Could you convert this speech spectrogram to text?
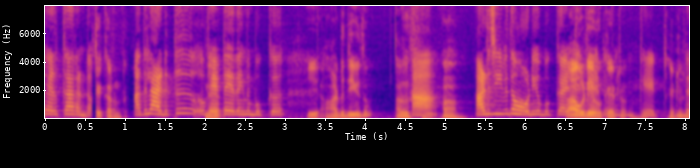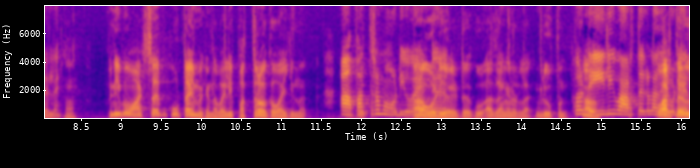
കേൾക്കാറുണ്ടോ? കേൾക്കാറുണ്ട്. അതിലടുത്ത് കേട്ട ഏതെങ്കിലും ബുക്ക്? ഈ ആടുജീവിതം ഓഡിയോ ബുക്ക് ആയിട്ട് ഓഡിയോ ബുക്ക് കേട്ടു കേട്ടിട്ടുണ്ടല്ലേ പിന്നെ ഇപ്പോൾ വാട്സാപ്പ് കൂട്ടായ്മയൊക്കെ ഉണ്ട്? വലിയ പത്രമൊക്കെ വായിക്കുന്ന ആ പത്രം ഓഡിയോ ഓഡിയോ ആയിട്ട് അങ്ങനെയുള്ള ഗ്രൂപ്പുണ്ട്. ഇപ്പൊ ഡെയിലി വാർത്തകൾ വാർത്തകൾ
